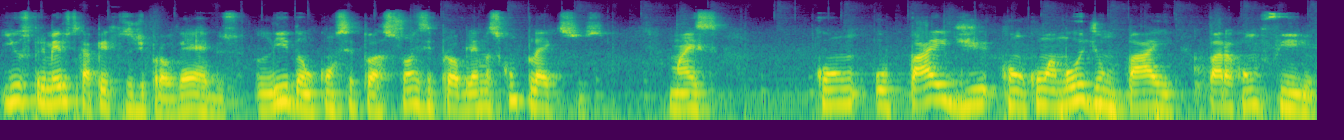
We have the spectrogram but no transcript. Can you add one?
e os primeiros capítulos de Provérbios lidam com situações e problemas complexos, mas com o pai de, com, com o amor de um pai para com um filho.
